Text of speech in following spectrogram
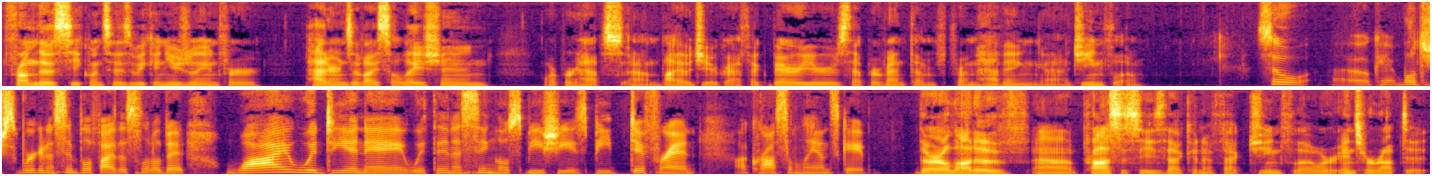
From those sequences, we can usually infer patterns of isolation or perhaps um, biogeographic barriers that prevent them from having uh, gene flow. So, uh, okay, we'll just we're going to simplify this a little bit. Why would DNA within a single species be different across a landscape? There are a lot of uh, processes that can affect gene flow or interrupt it.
